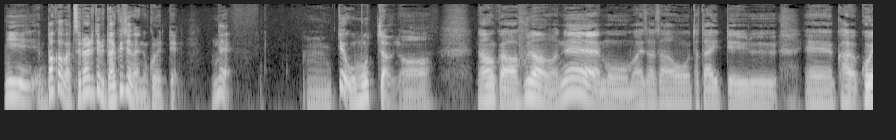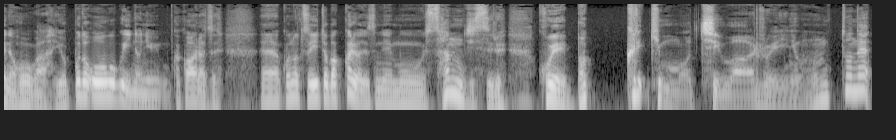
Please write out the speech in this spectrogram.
にバカが釣られてるだけじゃないのこれって。ね。うん、って思っちゃうな。なんか普段はね、もう前澤さんを叩いている、えー、声の方がよっぽど大声いいのにかかわらず、えー、このツイートばっかりはですね、もう賛辞する声ばっかり気持ち悪いね。ほんとね。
